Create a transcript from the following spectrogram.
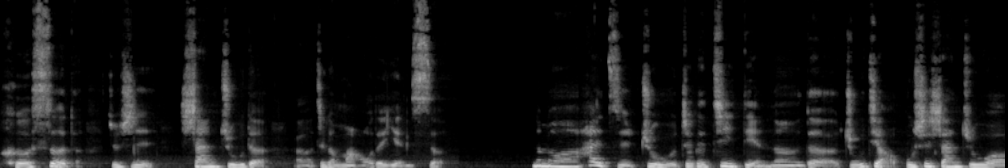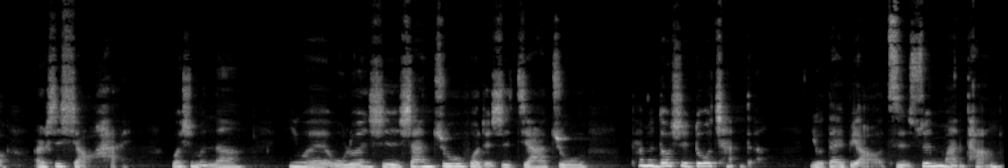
褐色的，就是山猪的呃这个毛的颜色。那么亥子柱这个祭典呢的主角不是山猪哦，而是小孩。为什么呢？因为无论是山猪或者是家猪，他们都是多产的，有代表子孙满堂、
